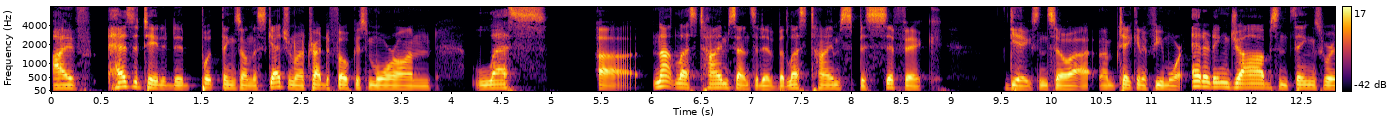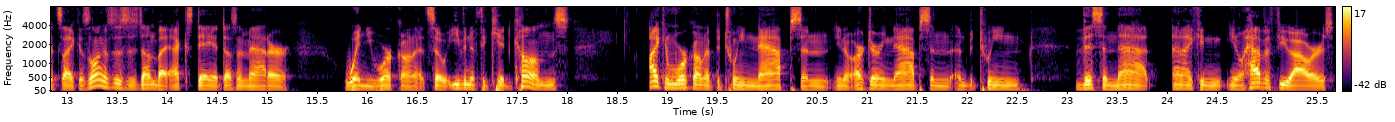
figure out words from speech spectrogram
I've hesitated to put things on the schedule. And I've tried to focus more on less, uh, not less time sensitive, but less time specific gigs. And so I, I'm taking a few more editing jobs and things where it's like, as long as this is done by X day, it doesn't matter when you work on it. So even if the kid comes, I can work on it between naps and, you know, or during naps and, and between this and that. And I can, you know, have a few hours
